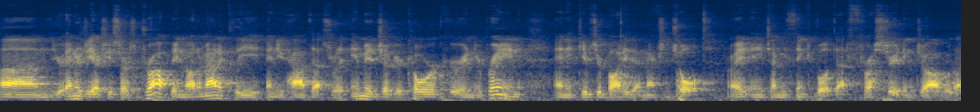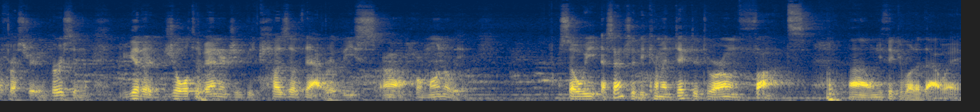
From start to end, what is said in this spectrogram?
um, your energy actually starts dropping automatically, and you have that sort of image of your coworker in your brain, and it gives your body that next jolt, right? Anytime you think about that frustrating job or that frustrating person, you get a jolt of energy because of that release uh, hormonally. So we essentially become addicted to our own thoughts uh, when you think about it that way.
